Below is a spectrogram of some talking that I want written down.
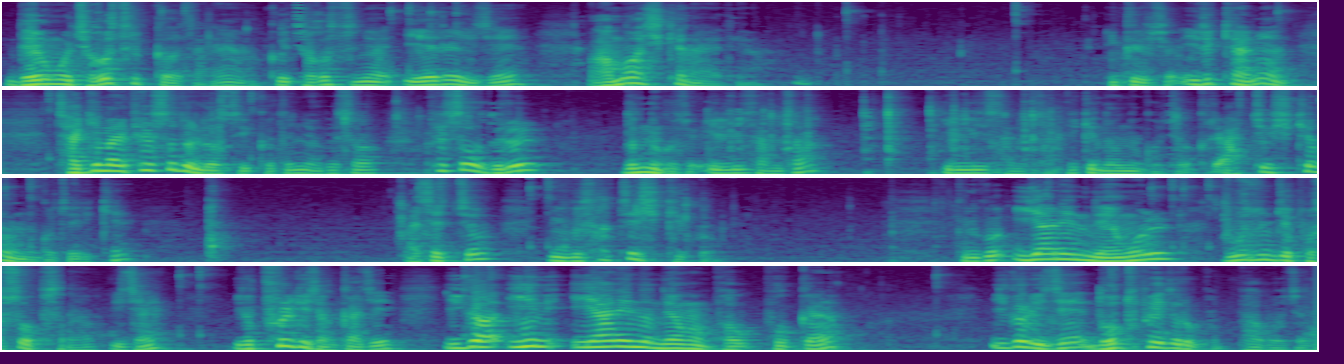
내용을 적었을 거잖아요. 그 적었으면 얘를 이제 암호화 시켜놔야 돼요. encryption. 이렇게 하면 자기만의 패스워드를 넣을 수 있거든요. 그래서 패스워드를 넣는 거죠. 1, 2, 3, 4, 1, 2, 3, 4 이렇게 넣는 거죠. 그래 압축시켜 놓는 거죠. 이렇게 아셨죠? 그리고 삭제시키고 그리고 이 안에 있는 내용을 누구든지 볼 수 없어요. 이제 이거 풀기 전까지 이거 이, 이 안에 있는 내용 한번 볼까요? 이걸 이제 노트패드로 봐보죠.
